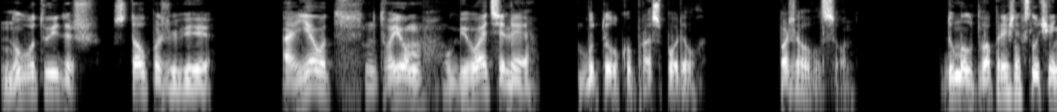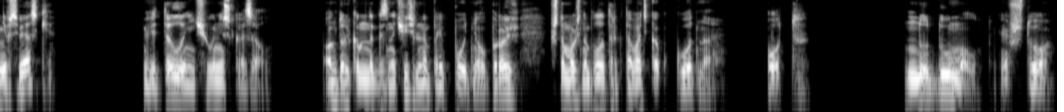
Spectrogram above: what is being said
Ну вот видишь, стал поживее. А я вот на твоем убивателе бутылку проспорил. Пожаловался он. Думал, два прежних случая не в связке? Вителло ничего не сказал. Он только многозначительно приподнял бровь, что можно было трактовать как угодно. От. Ну, думал. И что?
